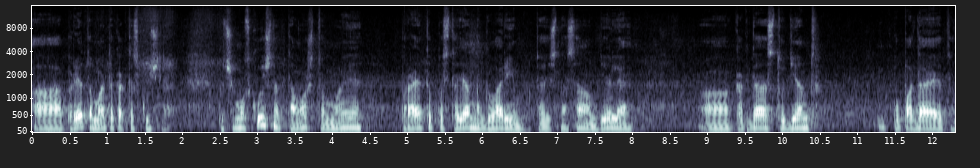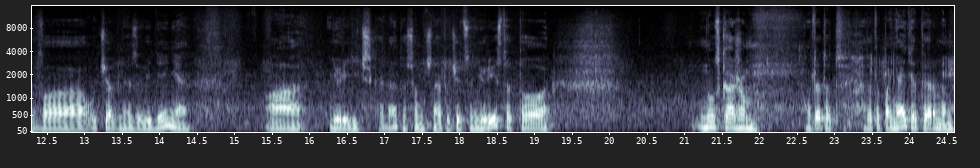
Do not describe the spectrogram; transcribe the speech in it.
а при этом это как-то скучно. Почему скучно? Потому что мы про это постоянно говорим. То есть на самом деле, а, когда студент попадает в учебное заведение юридическое, да, то есть он начинает учиться на юриста, то ну, скажем, вот, этот, вот это понятие, термин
